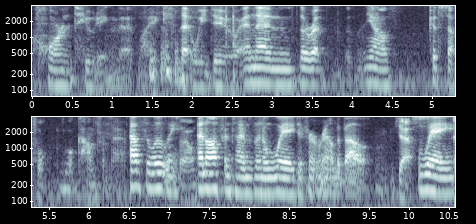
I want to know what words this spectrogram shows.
horn tooting that like that we do, and then the re- you know good stuff will will come from that. Absolutely. So- And oftentimes in a way different roundabout. Yes. Way.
